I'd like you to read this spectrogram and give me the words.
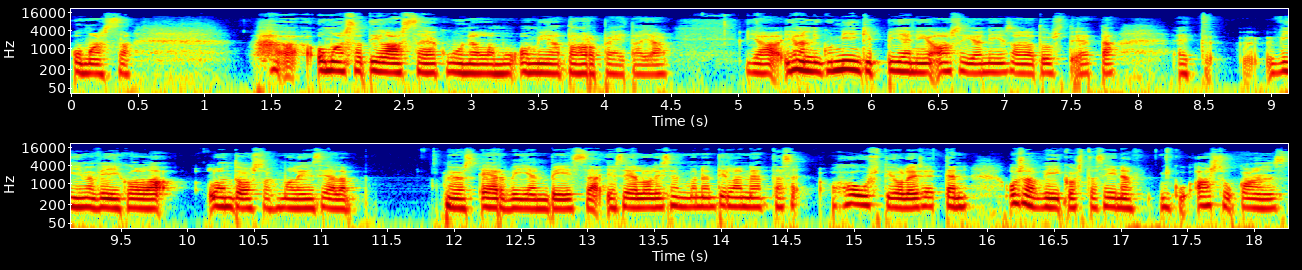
omassa, omassa tilassa ja kuunnella mun omia tarpeita ja, ja ihan niin kuin niinkin pieni asia niin sanotusti, että, että viime viikolla Lontoossa, kun mä olin siellä myös Airbnbissä, ja siellä oli semmoinen tilanne, että se hosti oli sitten osan viikosta siinä niin asu kans,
